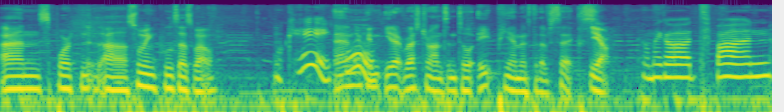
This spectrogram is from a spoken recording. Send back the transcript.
and sport uh, swimming pools as well. Okay, And cool. you can eat at restaurants until 8 p.m. instead of 6. Yeah. Oh my god, fun.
